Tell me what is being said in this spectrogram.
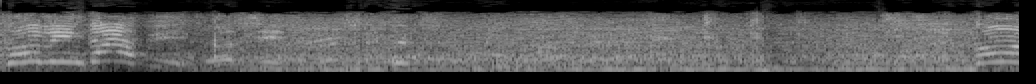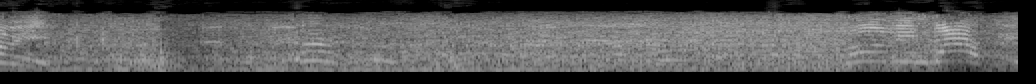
Kumi ngapi? Kumi. Kumi ngapi?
